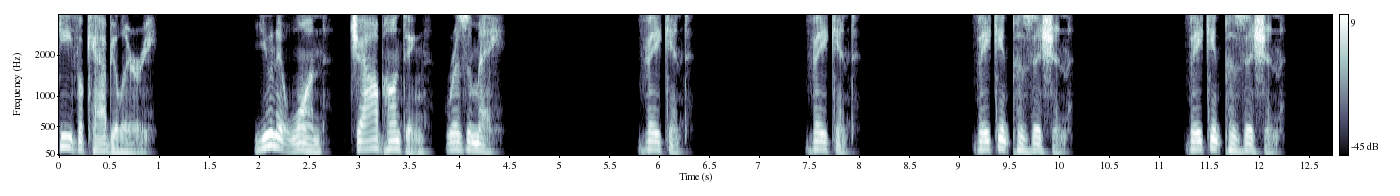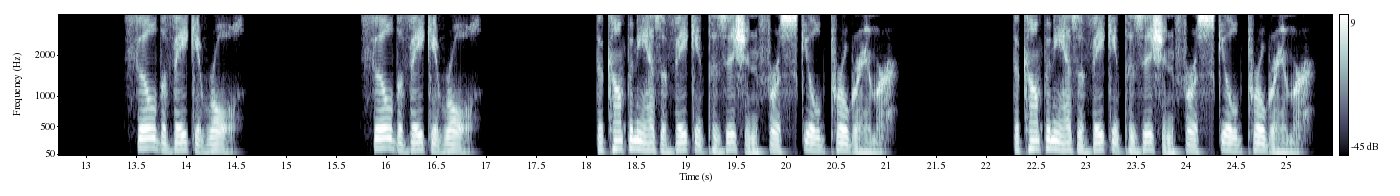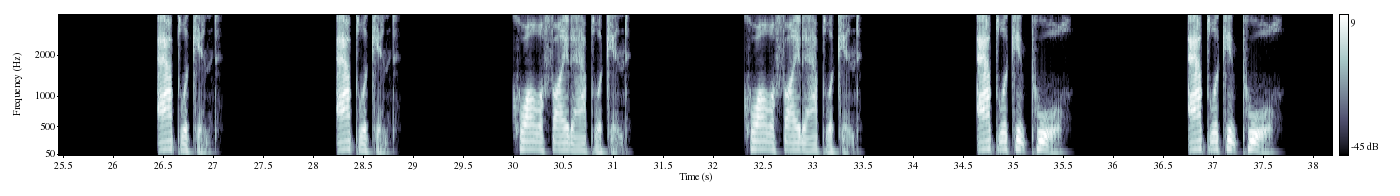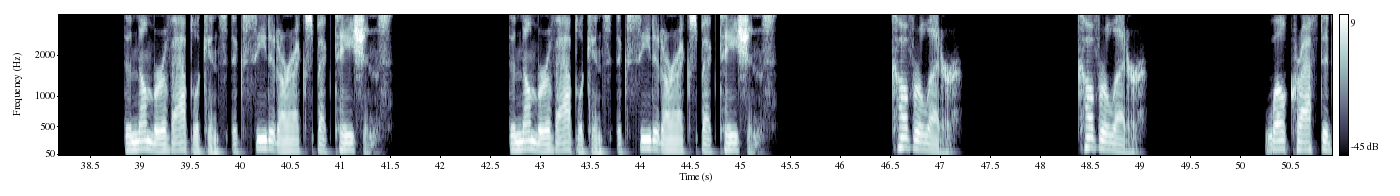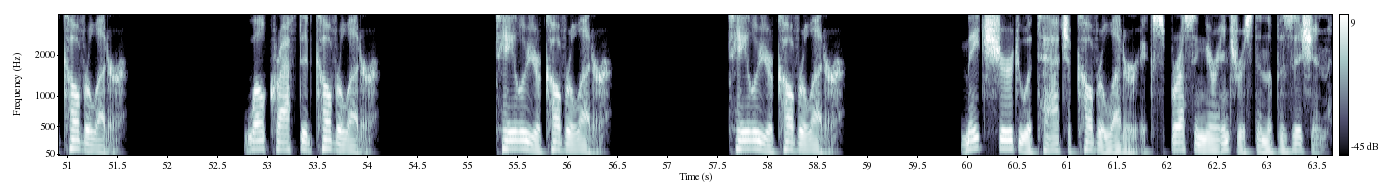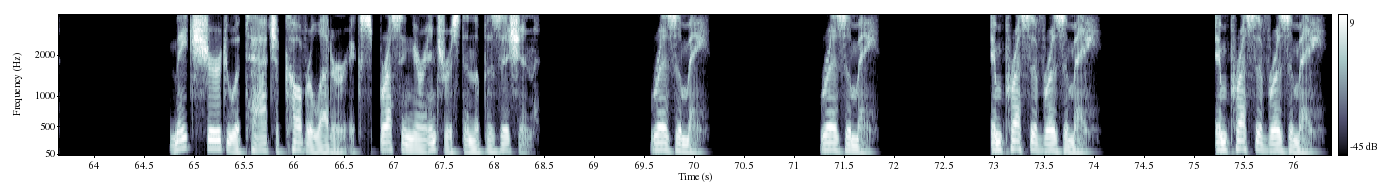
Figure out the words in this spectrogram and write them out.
vocabulary. Unit 1 Job Hunting, Resume. Vacant. Vacant. Vacant position. Vacant position. Fill the vacant role. Fill the vacant role. The company has a vacant position for a skilled programmer. The company has a vacant position for a skilled programmer. Applicant. Applicant. Qualified applicant. Qualified applicant. Applicant pool. Applicant pool. The number of applicants exceeded our expectations. The number of applicants exceeded our expectations. Cover letter. Cover letter. Well crafted cover letter. Well crafted cover letter. Tailor your cover letter. Tailor your cover letter. Make sure to attach a cover letter expressing your interest in the position. Make sure to attach a cover letter expressing your interest in the position. Resume. Resume. Impressive resume. Impressive resume.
